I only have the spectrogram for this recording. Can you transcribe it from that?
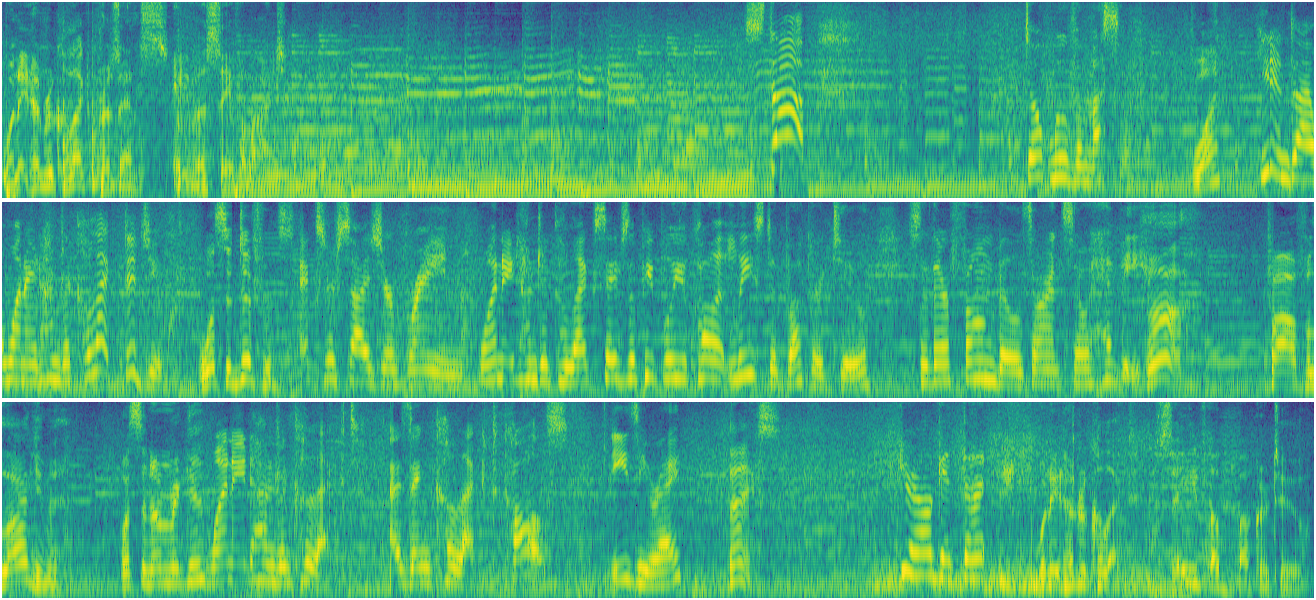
1 800 Collect presents Eva Savelot. Stop! Don't move a muscle. What? You didn't dial 1 800 Collect, did you? What's the difference? Exercise your brain. 1 800 Collect saves the people you call at least a buck or two, so their phone bills aren't so heavy. Huh? powerful argument. What's the number again? 1 800 Collect, as in collect calls. Easy, right? Thanks. Here, I'll get that. 1 800 Collect. Save a buck or two.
